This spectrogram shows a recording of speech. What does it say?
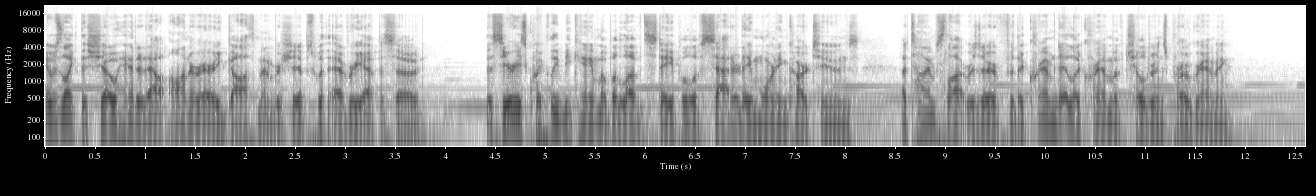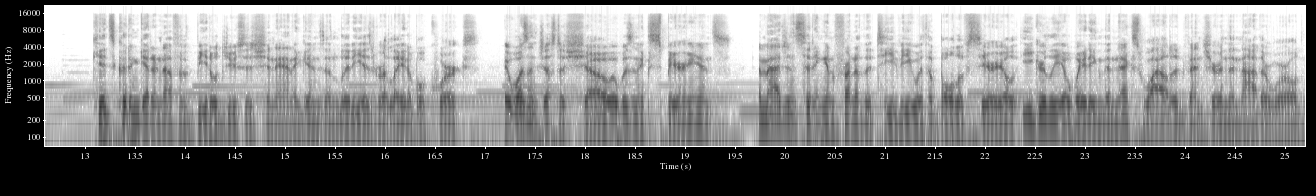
It was like the show handed out honorary goth memberships with every episode. The series quickly became a beloved staple of Saturday morning cartoons, a time slot reserved for the creme de la creme of children's programming. Kids couldn't get enough of Beetlejuice's shenanigans and Lydia's relatable quirks. It wasn't just a show, it was an experience. Imagine sitting in front of the TV with a bowl of cereal, eagerly awaiting the next wild adventure in the Netherworld.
